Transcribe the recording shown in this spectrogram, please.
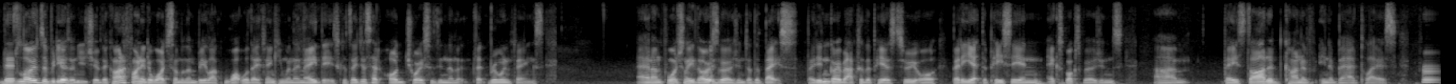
there's loads of videos on YouTube. They're kind of funny to watch some of them be like, what were they thinking when they made these? Because they just had odd choices in them that, that ruin things. And unfortunately, those versions are the base. They didn't go back to the PS2 or better yet, the PC and Xbox versions. Um, they started kind of in a bad place for a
